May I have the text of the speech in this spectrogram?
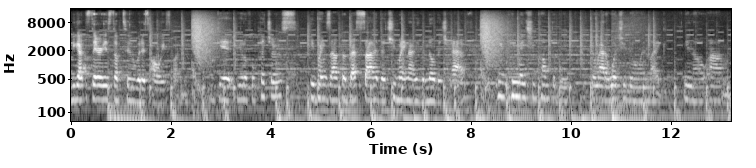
we got the serious stuff too, but it's always fun. You get beautiful pictures. He brings out the best side that you might not even know that you have. He, he makes you comfortable no matter what you're doing. Like, you know, um,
